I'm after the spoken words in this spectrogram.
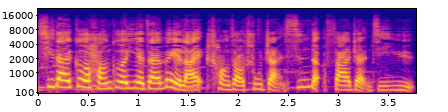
期待各行各业在未来创造出崭新的发展机遇。”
